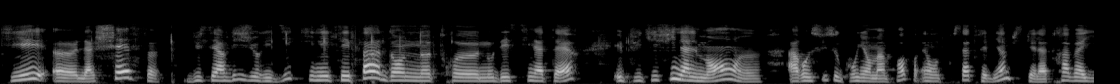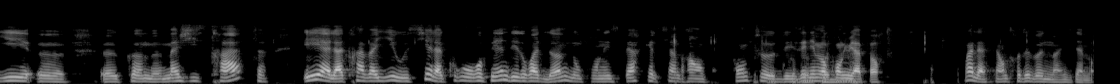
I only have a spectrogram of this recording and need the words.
qui est euh, la chef du service juridique, qui n'était pas dans notre, euh, nos destinataires, et puis qui finalement euh, a reçu ce courrier en main propre. Et on trouve ça très bien, puisqu'elle a travaillé comme magistrate et elle a travaillé aussi à la Cour européenne des droits de l'homme. Donc on espère qu'elle tiendra en compte des éléments qu'on lui apporte. Voilà, c'est entre de bonnes mains, évidemment.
